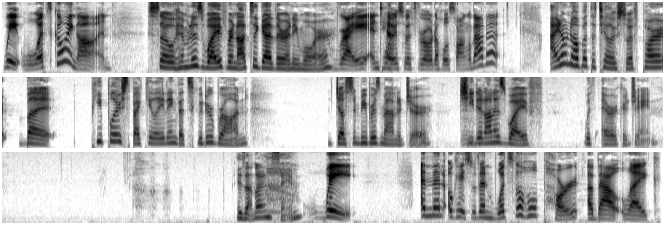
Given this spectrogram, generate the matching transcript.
Wait, what's going on? So him and his wife are not together anymore. Right? And Taylor Swift wrote a whole song about it. I don't know about the Taylor Swift part, but people are speculating that Scooter Braun, Justin Bieber's manager, cheated on mm-hmm. his wife with Erika Jayne. Is that not insane? Wait. And then okay, so then what's the whole part about like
